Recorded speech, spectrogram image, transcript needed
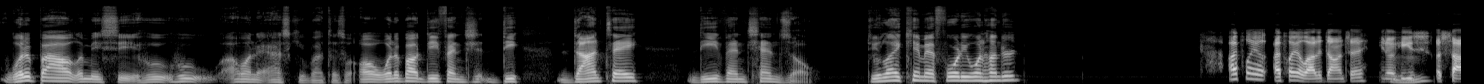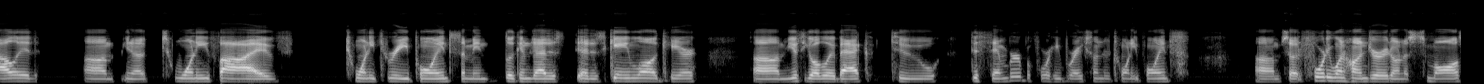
what about? Let me see. Who who I want to ask you about this one. Oh, what about defense? D, Donte DiVincenzo. Do you like him at 4100? I play I play a lot of Donte. You know, mm-hmm. he's a solid, um, you know, 25, 23 points. I mean, looking at his at his game log here, um, you have to go all the way back to December before he breaks under 20 points. Um, so at 4,100 on a small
